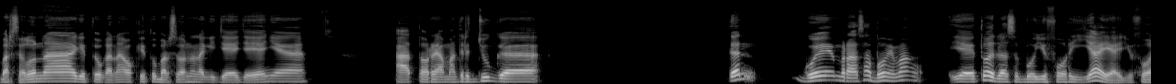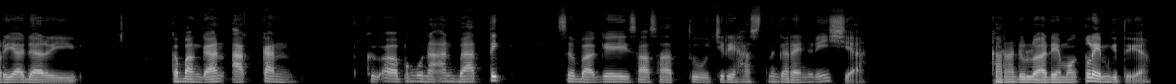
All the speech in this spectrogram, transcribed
Barcelona gitu karena waktu itu Barcelona lagi jaya-jayanya atau Real Madrid juga dan gue merasa bahwa memang ya itu adalah sebuah euforia ya euforia dari kebanggaan akan ke, uh, penggunaan batik sebagai salah satu ciri khas negara Indonesia. Karena dulu ada yang mau klaim gitu ya.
